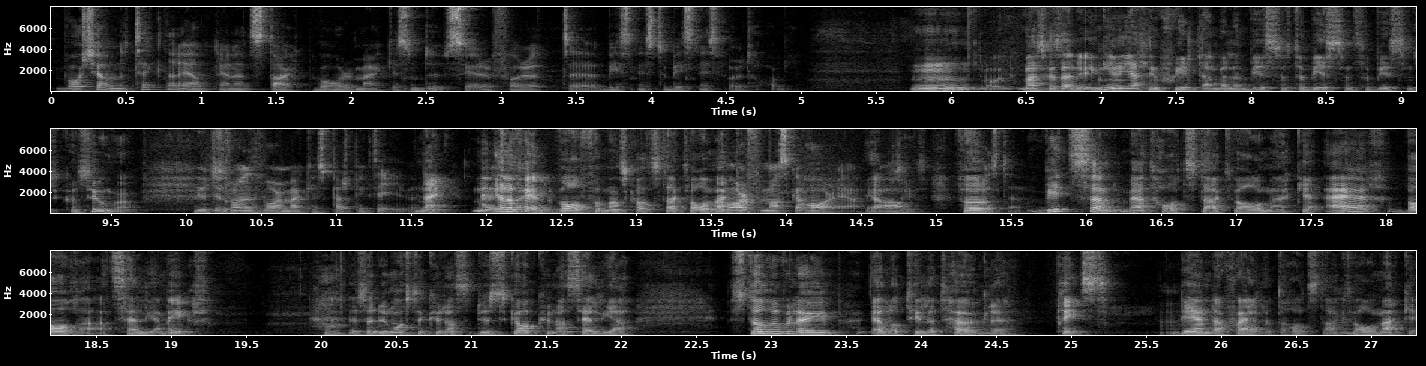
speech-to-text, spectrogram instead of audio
vad kännetecknar egentligen ett starkt varumärke som du ser det för ett eh, business-to-business-företag? Mm. och Man ska säga, det är ingen egentligen skillnad mellan business to business och business to consumer. Utifrån ett varumärkesperspektiv? Nej, Ja, eller det. fel. Varför man ska ha ett starkt varumärke. Varför man ska ha det, Ja, precis. För just det. vitsen med att ha ett starkt varumärke är bara att sälja mer. Så du, måste kunna, du ska kunna sälja större volym eller till ett högre pris. Det är enda skälet att ha ett starkt varumärke.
